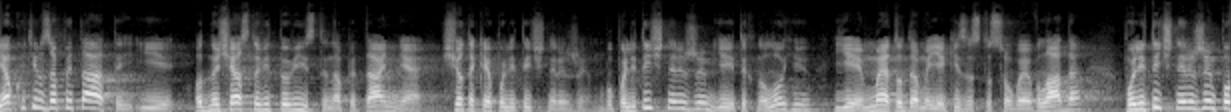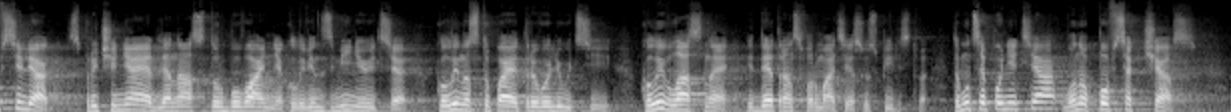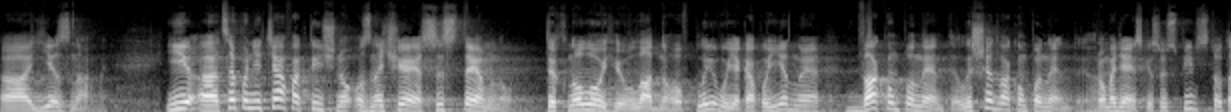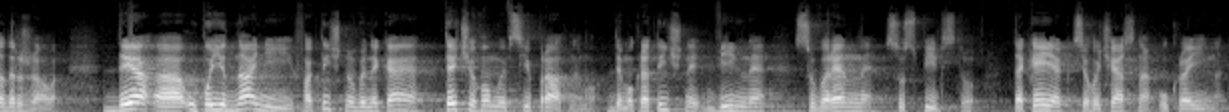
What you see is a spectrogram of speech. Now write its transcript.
Я б хотів запитати і одночасно відповісти на питання, що таке політичний режим. Бо політичний режим є і технологією, є і методами, які застосовує влада. Політичний режим повсіляк спричиняє для нас турбування, коли він змінюється, коли наступають революції, коли власне йде трансформація суспільства. Тому це поняття, воно повсякчас є з нами. І це поняття фактично означає системну технологію владного впливу, яка поєднує два компоненти, лише два компоненти громадянське суспільство та держава, де е, у поєднанні їх фактично виникає те, чого ми всі прагнемо: демократичне, вільне, суверенне суспільство, таке як сьогочасна Україна.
